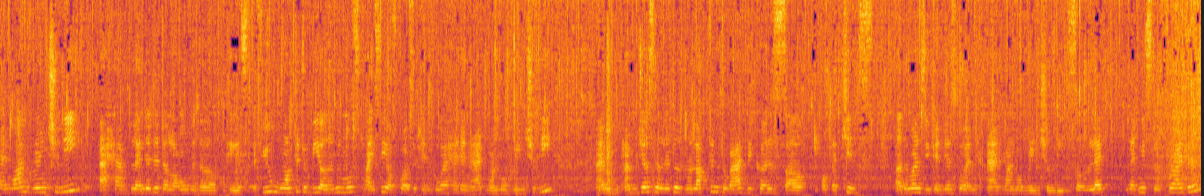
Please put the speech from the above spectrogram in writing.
And one green chili i have blended it along with the paste. If you want it to be a little more spicy of course you can go ahead and add one more green chili. I'm i'm just a little reluctant to add because uh, of the kids. Otherwise you can just go and add one more green chili. So let let me stir fry this.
